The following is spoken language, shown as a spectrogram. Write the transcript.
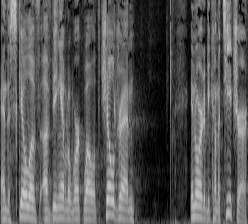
and the skill of of being able to work well with children in order to become a teacher.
